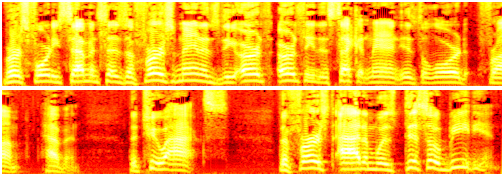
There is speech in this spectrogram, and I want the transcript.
Verse 47 says, The first man is the earth, earthy, the second man is the Lord from heaven. The two acts. The first Adam was disobedient.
